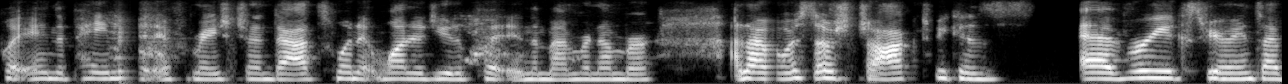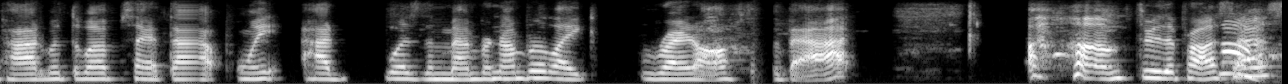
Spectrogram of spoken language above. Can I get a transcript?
put in the payment information. That's when it wanted you to put in the member number and i was so shocked because every experience i've had with the website at that point had was the member number like right off the bat um, through the process.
